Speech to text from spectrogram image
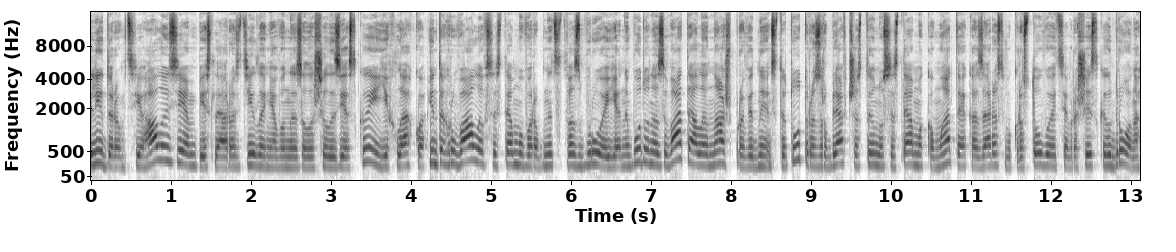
лідером в цій галузі. Після розділення вони залишили зв'язки і їх легко інтегрували в систему виробництва зброї. Я не буду називати, але наш провідний інститут розробляв частину системи комети, яка зараз використовується в рашистських дронах.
